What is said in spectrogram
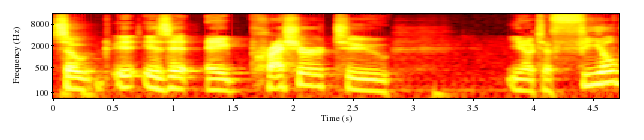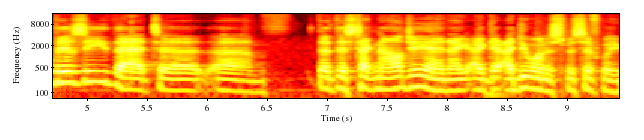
so is it a pressure to you know, to feel busy that uh, um, that this technology, and I, I, I do want to specifically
